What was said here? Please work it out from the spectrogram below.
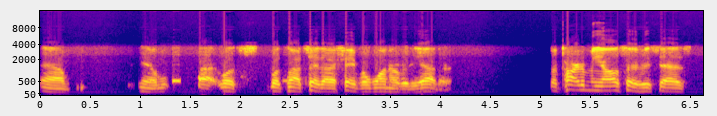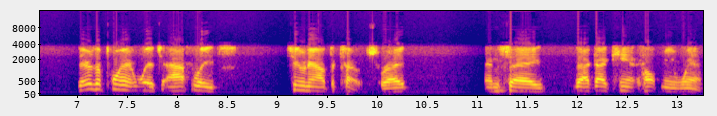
um, you know, uh, let's let's not say that I favor one over the other. But part of me also who says there's a point at which athletes tune out the coach, right, and say that guy can't help me win.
